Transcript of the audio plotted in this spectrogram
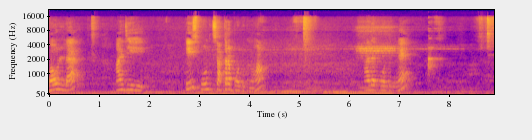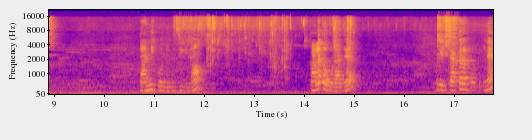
பவுலில் அஞ்சு டீஸ்பூன் சர்க்கரை போட்டுக்கணும். அதை போட்டுக்கின்னு தண்ணி கொஞ்சம் ஊற்றிக்கணும் கலக்கக்கூடாது. இப்படி சர்க்கரை போட்டுக்கின்னு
